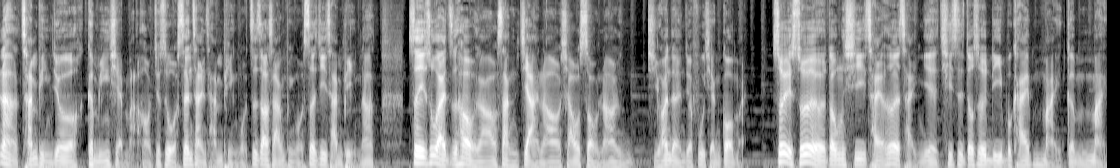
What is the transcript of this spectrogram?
那产品就更明显嘛，哈，就是我生产产品，我制造产品，我设计产品，那设计出来之后，然后上架，然后销售，然后喜欢的人就付钱购买。所以所有的东西，财和产业其实都是离不开买跟卖。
